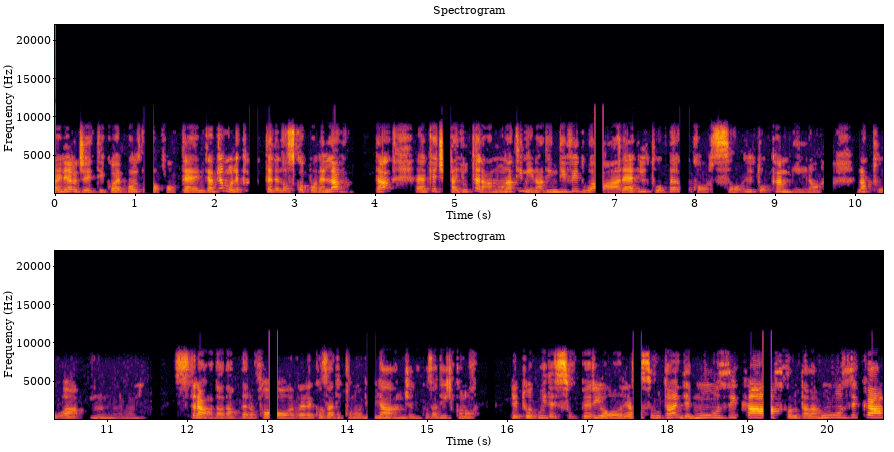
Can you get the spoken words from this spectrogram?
energetico, è molto potente. Abbiamo le dello scopo nella vita eh, che ci aiuteranno un attimino ad individuare il tuo percorso, il tuo cammino, la tua mh, mm, strada da percorrere, cosa dicono gli angeli, cosa dicono le tue guide superiori. Assolutamente musica, ascolta la musica,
